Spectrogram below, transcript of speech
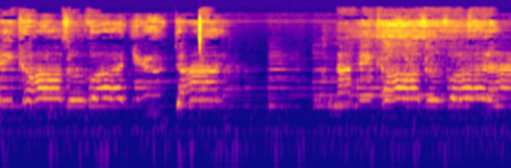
because of what you've done, not because of what I've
